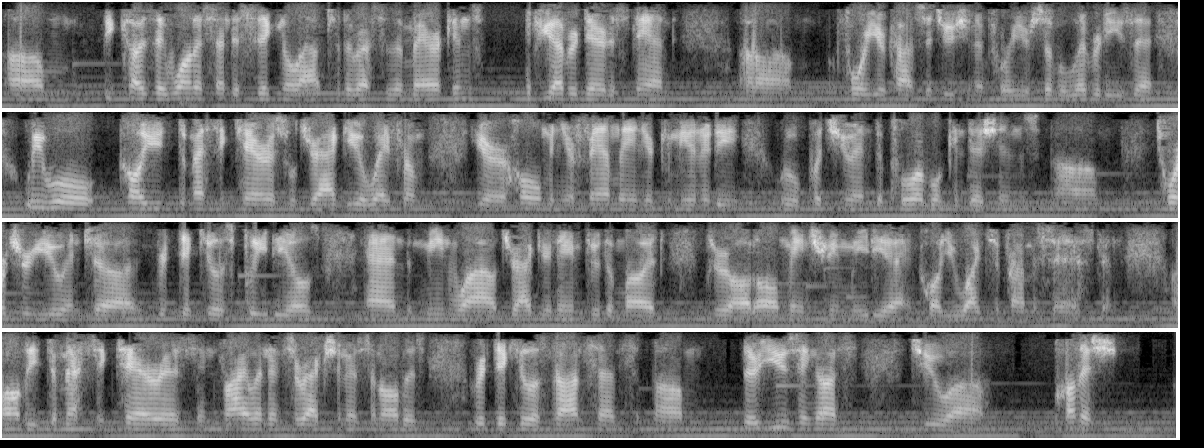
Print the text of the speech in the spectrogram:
um, because they want to send a signal out to the rest of the Americans. If you ever dare to stand um, for your Constitution and for your civil liberties, that we will call you domestic terrorists, we'll drag you away from your home and your family and your community, we will put you in deplorable conditions. Um, torture you into ridiculous plea deals, and meanwhile drag your name through the mud throughout all mainstream media and call you white supremacist and all these domestic terrorists and violent insurrectionists and all this ridiculous nonsense. Um, they're using us to uh, punish,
